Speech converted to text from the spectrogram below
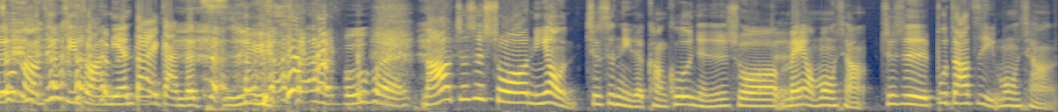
得是脑筋急转年代感的词语，不会。然后就是说你有，就是你的 conclusion 就是说没有梦想，就是不知道自己梦想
